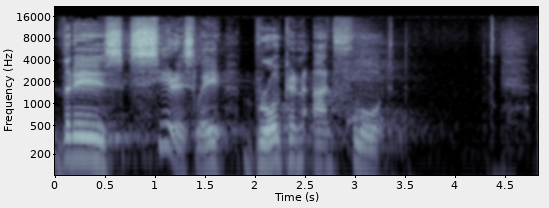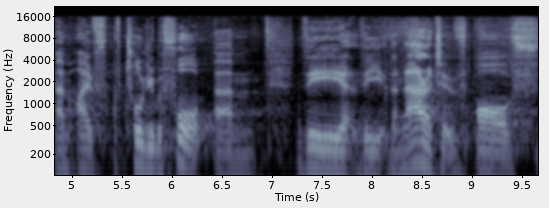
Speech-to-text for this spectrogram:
that is seriously broken and flawed. Um, I've, I've told you before um, the, the, the narrative of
